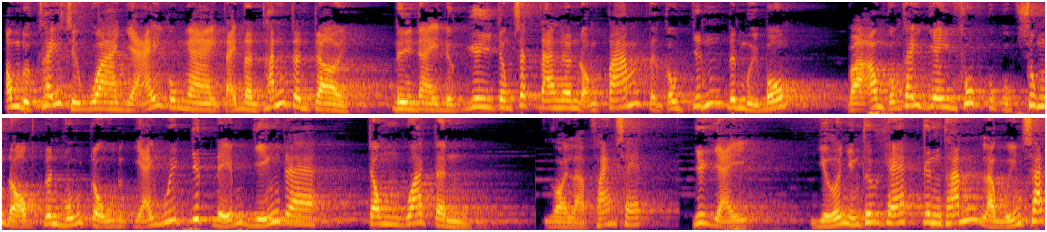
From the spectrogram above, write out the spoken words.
Ông được thấy sự hòa giải của Ngài tại đền thánh trên trời. Điều này được ghi trong sách đa nên đoạn 8 từ câu 9 đến 14. Và ông cũng thấy giây phút của cuộc xung đột trên vũ trụ được giải quyết dứt điểm diễn ra trong quá trình gọi là phán xét. Như vậy, giữa những thứ khác, Kinh Thánh là quyển sách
